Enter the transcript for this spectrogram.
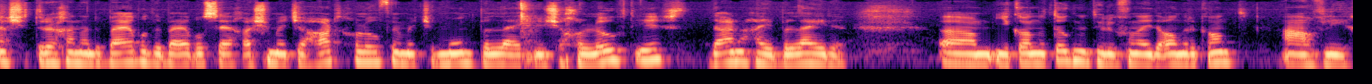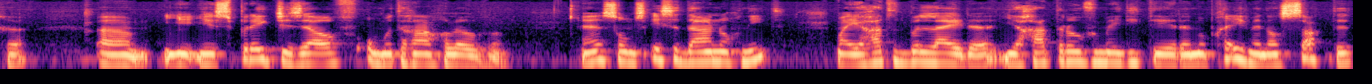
Als je teruggaat naar de Bijbel. De Bijbel zegt als je met je hart gelooft en met je mond beleidt. Dus je gelooft eerst, daarna ga je beleiden. Ehm, je kan het ook natuurlijk vanuit de andere kant aanvliegen. Ehm, je, je spreekt jezelf om het te gaan geloven. Soms is het daar nog niet. Maar je gaat het beleiden. Je gaat erover mediteren. En op een gegeven moment dan zakt het.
